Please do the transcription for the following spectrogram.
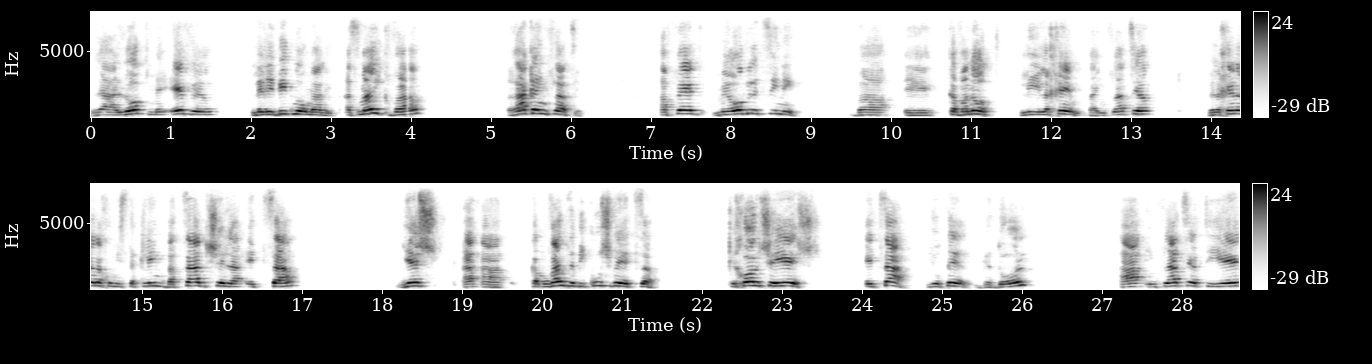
לעלות מעבר לריבית נורמלית. אז מה יקבע? רק האינפלציה. הפד מאוד רציני בכוונות להילחם באינפלציה, ולכן אנחנו מסתכלים בצד של ההיצע, יש, כמובן זה ביקוש והיצע. ככל שיש היצע יותר גדול, האינפלציה תהיה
